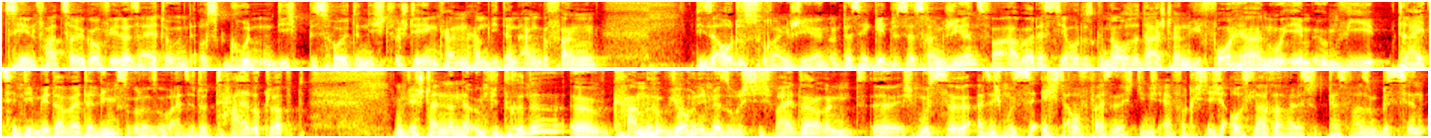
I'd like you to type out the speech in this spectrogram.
zehn Fahrzeuge auf jeder Seite und aus Gründen, die ich bis heute nicht verstehen kann, haben die dann angefangen, diese Autos zu rangieren. Und das Ergebnis des Rangierens war aber, dass die Autos genauso da standen wie vorher, nur eben irgendwie drei Zentimeter weiter links oder so. Also total bekloppt. Und wir standen dann da irgendwie drinnen, äh, kamen irgendwie auch nicht mehr so richtig weiter und äh, ich musste, also ich musste echt aufpassen, dass ich die nicht einfach richtig auslache, weil das, das war so ein bisschen,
